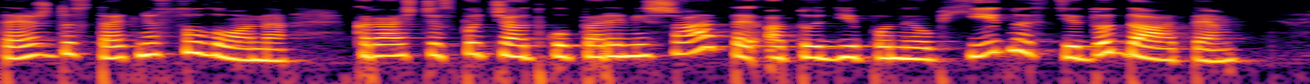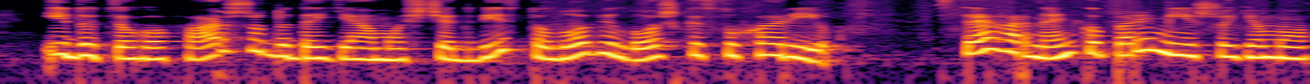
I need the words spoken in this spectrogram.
теж достатньо солона. Краще спочатку перемішати, а тоді по необхідності додати. І до цього фаршу додаємо ще 2 столові ложки сухарів. Все гарненько перемішуємо.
